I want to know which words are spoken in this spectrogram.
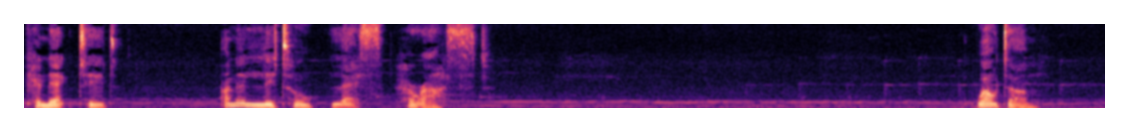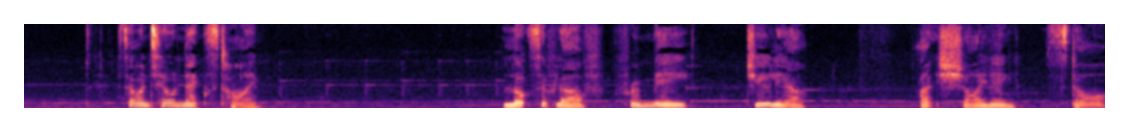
connected, and a little less harassed. Well done. So until next time. Lots of love from me, Julia, at Shining Star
